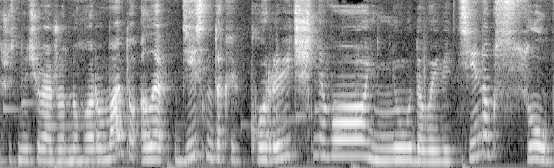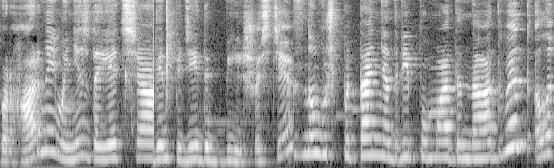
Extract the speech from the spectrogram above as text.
Щось не відчуваю жодного аромату, але дійсно такий коричнево-нюдовий відтінок, супер гарний. Мені здається, він підійде більшості. Знову ж питання дві помади на адвент, але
